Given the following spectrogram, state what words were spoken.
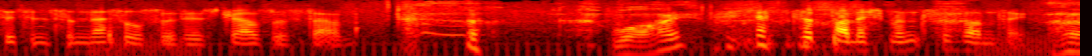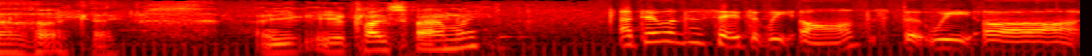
sit in some nettles with his trousers down. Why? it's a punishment for something. okay. Are you, are you a close family? I don't want to say that we aren't, but we are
